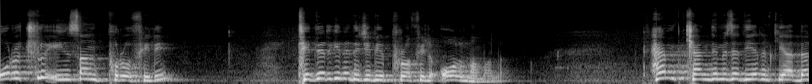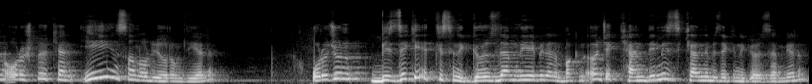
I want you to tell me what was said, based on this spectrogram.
Oruçlu insan profili tedirgin edici bir profil olmamalı. Hem kendimize diyelim ki ya ben oruçluyken iyi insan oluyorum diyelim. Orucun bizdeki etkisini gözlemleyebilelim. Bakın önce kendimiz kendimizdekini gözlemleyelim.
